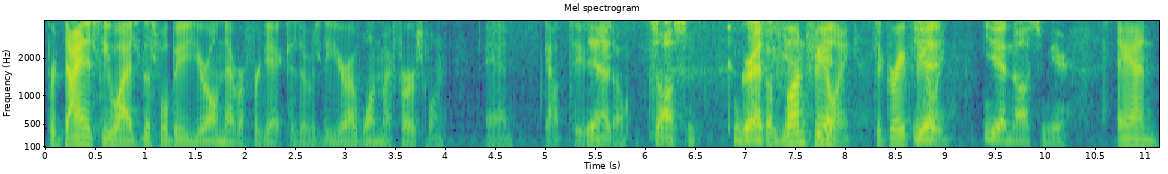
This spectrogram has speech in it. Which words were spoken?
for dynasty wise, this will be a year I'll never forget because it was the year I won my first one and got two. Yeah, so it's awesome. Congrats! It's a again. fun feeling. Yeah. It's a great feeling. You had, you had an awesome year. And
